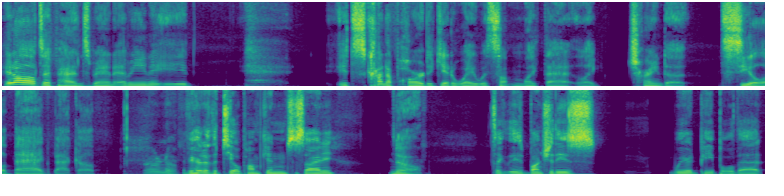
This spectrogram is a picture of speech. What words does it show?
it all depends, man. I mean, it it's kind of hard to get away with something like that, like trying to seal a bag back up. I don't know. have you heard of the Teal Pumpkin Society? No. It's like these bunch of these weird people that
